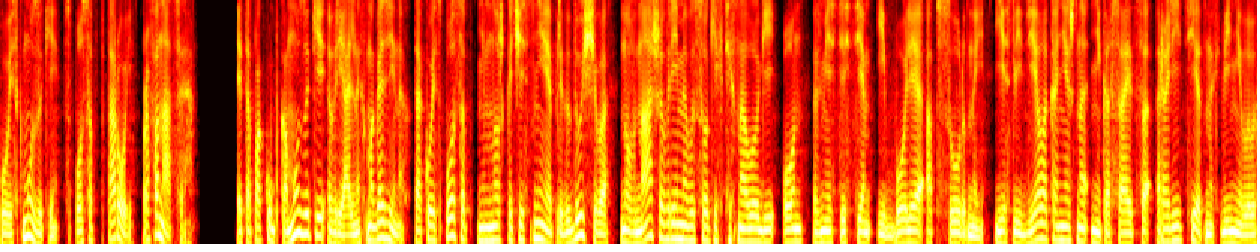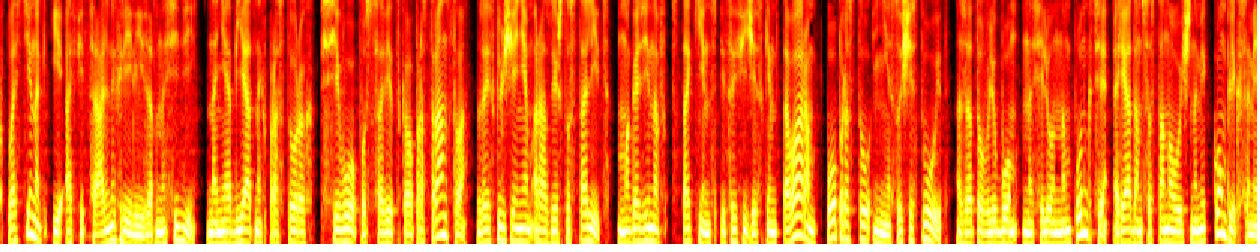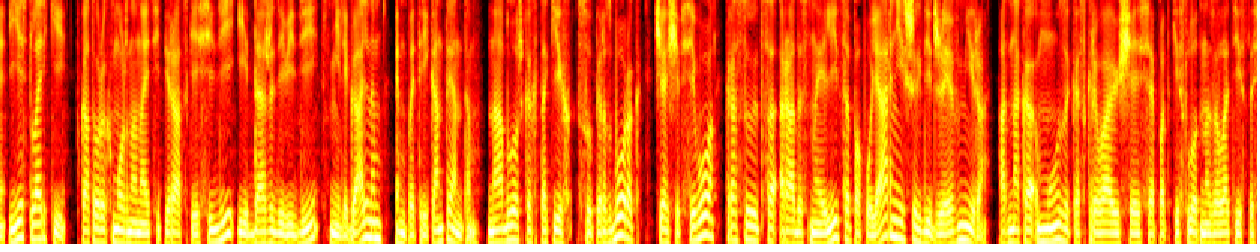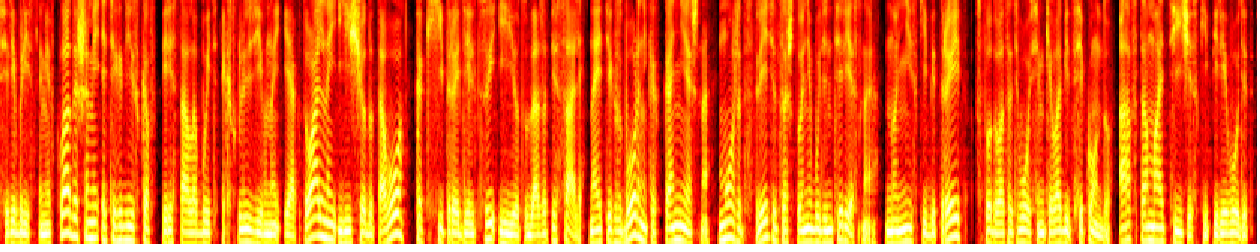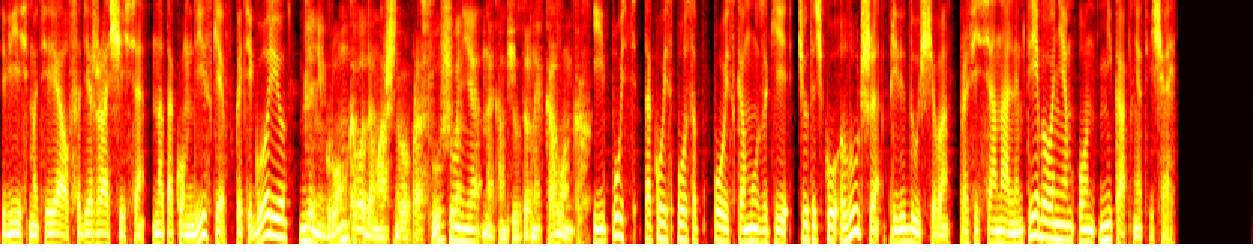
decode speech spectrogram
поиск музыки, способ второй – профанация. Это покупка музыки в реальных магазинах. Такой способ немножко честнее предыдущего, но в наше время высоких технологий он вместе с тем и более абсурдный. Если дело, конечно, не касается раритетных виниловых пластинок и официальных релизов на CD. На необъятных просторах всего постсоветского пространства, за исключением разве что столиц, магазинов с таким специфическим товаром попросту не существует. Зато в любом населенном пункте рядом с остановочными комплексами есть ларьки, которых можно найти пиратские CD и даже DVD с нелегальным MP3-контентом. На обложках таких суперсборок чаще всего красуются радостные лица популярнейших диджеев мира. Однако музыка, скрывающаяся под кислотно-золотисто-серебристыми вкладышами этих дисков, перестала быть эксклюзивной и актуальной еще до того, как хитрые дельцы ее туда записали. На этих сборниках, конечно, может встретиться что-нибудь интересное, но низкий битрейт в 128 килобит в секунду автоматически переводит весь материал, содержащийся на таком диске, в категорию для негромкого домашнего прослушивания на компьютерных колонках. И пусть такой способ поиска музыки чуточку лучше предыдущего, профессиональным требованиям он никак не отвечает.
